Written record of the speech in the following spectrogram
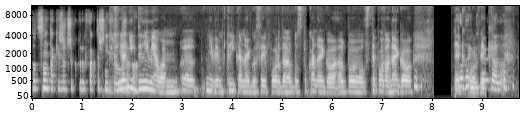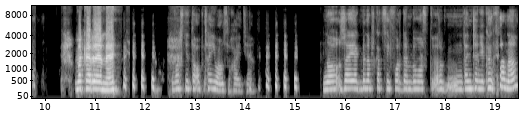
to są takie rzeczy, których faktycznie się Znaczy, używa. ja nigdy nie miałam, e, nie wiem, klikanego safe worda, albo stukanego, albo stepowanego. Jakkolwiek. Makarenę. Właśnie to obczaiłam, słuchajcie. No, że jakby na przykład safe wordem było tańczenie kankana,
